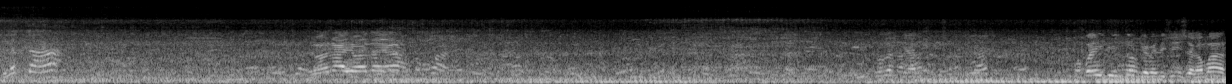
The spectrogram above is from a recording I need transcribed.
Bilat ka ha? Yohana, Yohana ya. Sulat yan. Mabay dito, kaya may lisensya ka man.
